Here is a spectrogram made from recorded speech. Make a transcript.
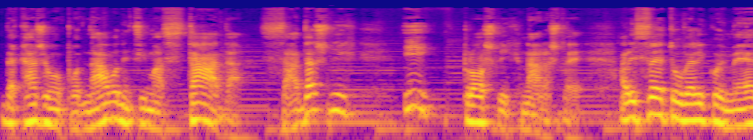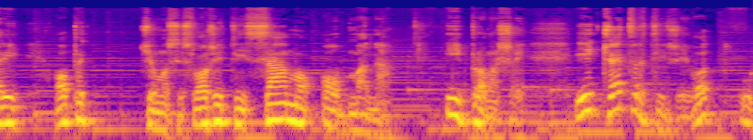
da kažemo pod navodnicima, stada sadašnjih i prošlih naraštaja. Ali sve je to u velikoj meri, opet ćemo se složiti, samo obmana i promašaj. I četvrti život, u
